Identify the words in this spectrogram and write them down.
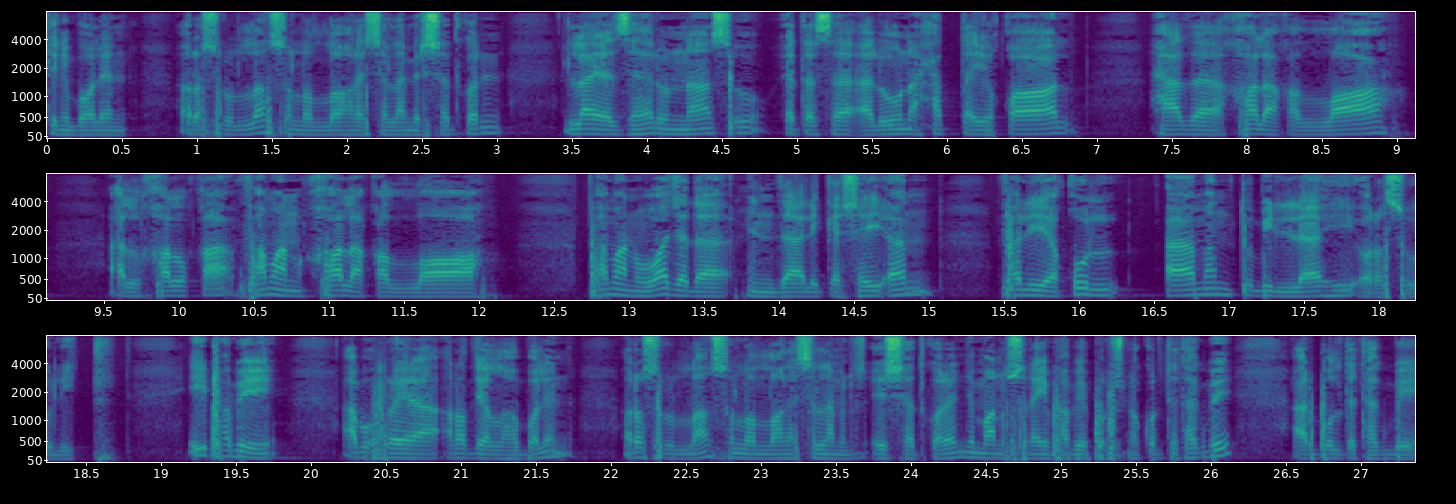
তিনি বলেন রসুল্লাহ সাল্লাহ সাল্লাম ইরশাদ করেন লায়াজহালুন্নাসু এতাসা আলুন হাত্তাই কল হাজা খালাক আল্লাহ আল খালকা ফামান খালাক আল্লাহ ফামান ওয়াজাদা মিন জালিকা শাইআন, ফালিয়াকুল আমানতু বিল্লাহি ও রসুলিক। এইভাবে আবু হরাইরা রাদি আল্লাহ বলেন রসুল্লাহ সাল্লাহ সাল্লাম ইরশাদ করেন যে মানুষরা এইভাবে প্রশ্ন করতে থাকবে আর বলতে থাকবে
